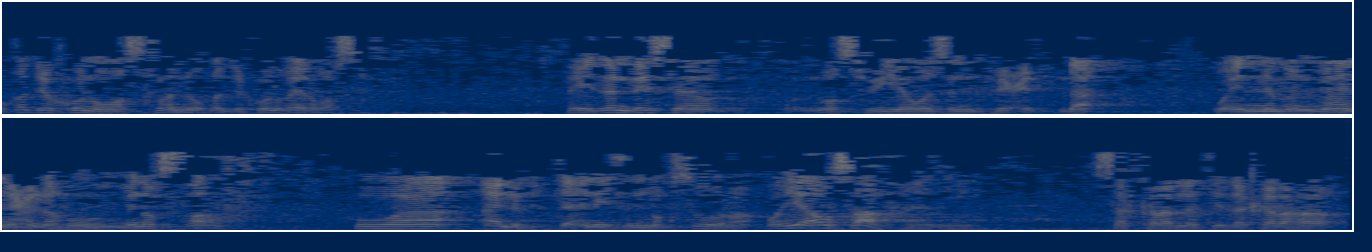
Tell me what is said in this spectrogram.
وقد يكون وصفا وقد يكون غير وصف. فإذا ليس الوصفية وزن فعل لا. وإنما المانع له من الصرف هو ألف التأنيث المقصورة وهي أوصاف هذه. سكرة التي ذكرها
